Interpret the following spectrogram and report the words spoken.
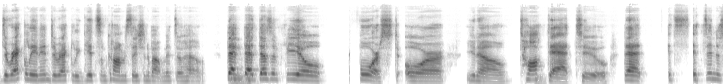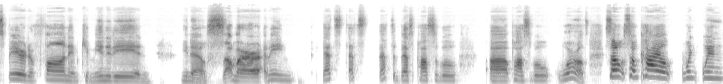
directly and indirectly get some conversation about mental health that mm-hmm. that doesn't feel forced or you know talked mm-hmm. at to that it's it's in the spirit of fun and community and you know mm-hmm. summer i mean that's that's that's the best possible uh possible worlds so so kyle when when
